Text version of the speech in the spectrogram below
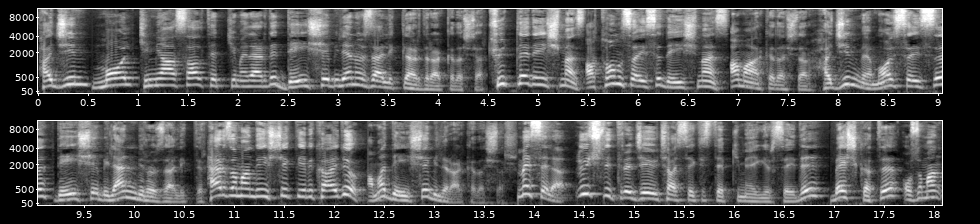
hacim, mol, kimyasal tepkimelerde değişebilen özelliklerdir arkadaşlar. Kütle değişmez, atom sayısı değişmez. Ama arkadaşlar hacim ve mol sayısı değişebilen bir özelliktir. Her zaman değişecek diye bir kaydı yok ama değişebilir arkadaşlar. Mesela 3 litre C3H8 tepkimeye girseydi 5 katı o zaman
